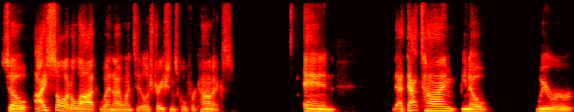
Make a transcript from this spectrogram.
So i saw it a lot when i went to illustration school for comics. And at that time you know we were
